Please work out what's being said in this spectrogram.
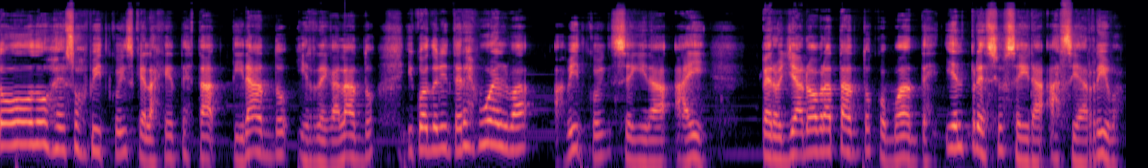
todos esos bitcoins que la gente está tirando y regalando y cuando el interés vuelva a bitcoin seguirá ahí, pero ya no habrá tanto como antes y el precio se irá hacia arriba.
